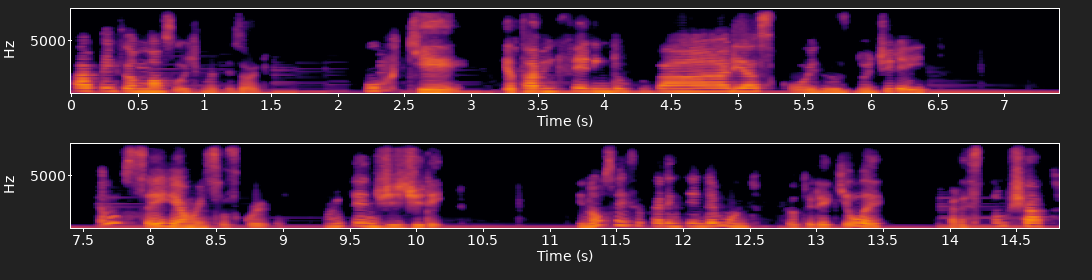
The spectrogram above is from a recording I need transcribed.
Tava pensando no nosso último episódio. Porque eu tava inferindo várias coisas do direito. Eu não sei realmente essas coisas. Não entendo de direito. E não sei se eu quero entender muito, porque eu teria que ler. Parece tão chato.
